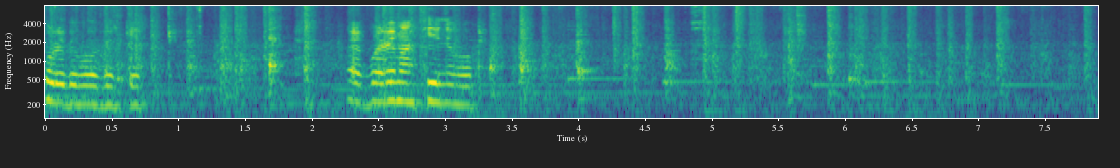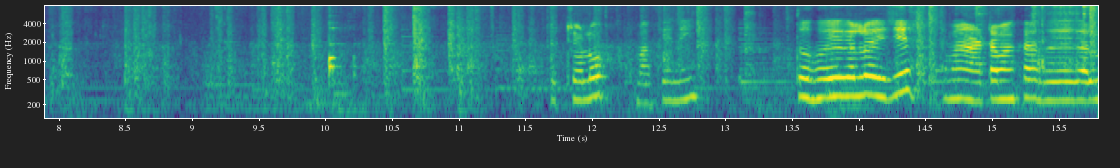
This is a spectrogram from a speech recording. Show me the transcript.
করে দেবো ওদেরকে। একবারে মাখিয়ে নেব। চলো, মাখিয়ে নিই। তো হয়ে গেল এই যে, আমার আটা মাখা হয়ে গেল।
